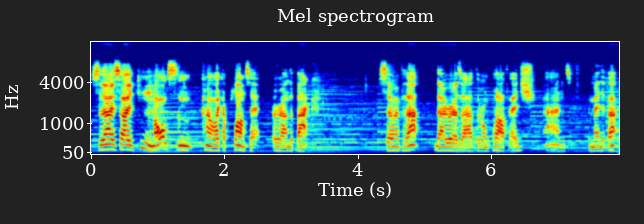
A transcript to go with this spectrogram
So then I decided, hmm, I want some kind of like a planter around the back. So I went for that. Then I realised I had the wrong path edge, and amended that.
